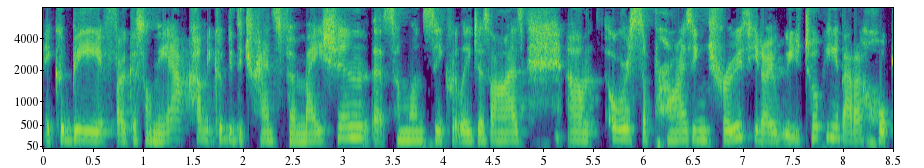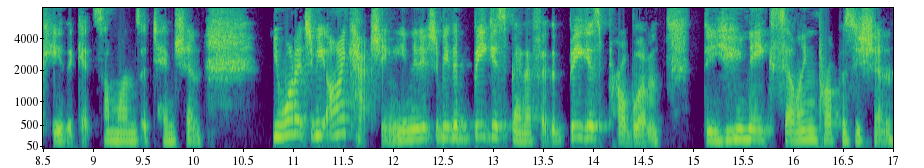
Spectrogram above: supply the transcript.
It could be focus on the outcome. It could be the transformation that someone secretly desires um, or a surprising truth. You know you're talking about a hook here that gets someone's attention. You want it to be eye catching. You need it to be the biggest benefit, the biggest problem, the unique selling proposition,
